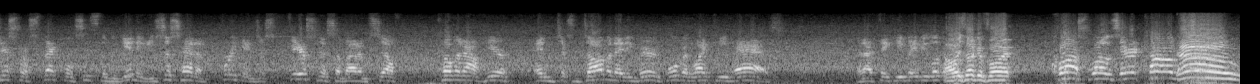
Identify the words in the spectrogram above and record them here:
disrespectful since the beginning. He's just had a freaking just fierceness about himself coming out here and just dominating Baron Corbin like he has. And I think he may be looking Oh, he's looking for it. Cross Rhodes. Here it comes. Oh!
